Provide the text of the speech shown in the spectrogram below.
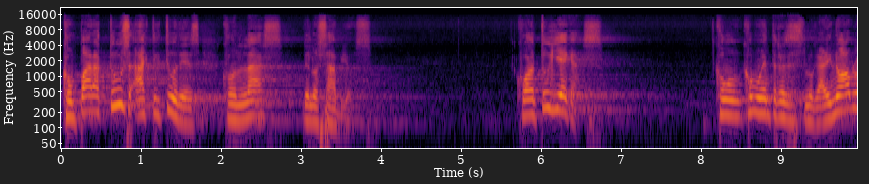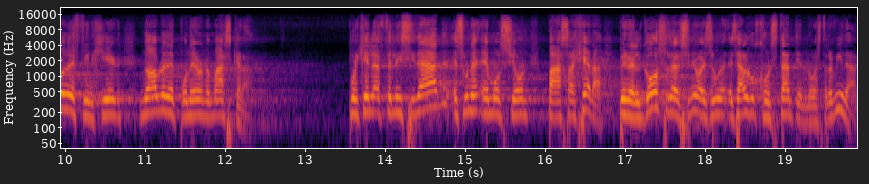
Compara tus actitudes con las de los sabios. Cuando tú llegas, ¿cómo, entras a ese lugar? Y no hablo de fingir, no hablo de poner una máscara. Porque la felicidad es una emoción pasajera, pero el gozo del Señor es, algo constante en nuestra vida.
